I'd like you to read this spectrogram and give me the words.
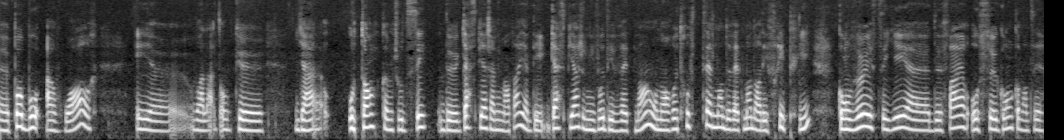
euh, pas beau à voir. Et euh, voilà, donc il y a autant, comme je vous disais, de gaspillage alimentaire. Il y a des gaspillages au niveau des vêtements. On en retrouve tellement de vêtements dans les friperies qu'on veut essayer de faire au second, comment dire,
